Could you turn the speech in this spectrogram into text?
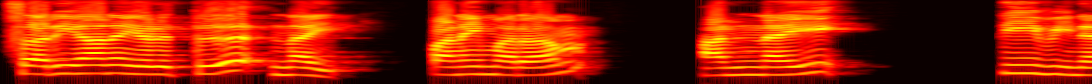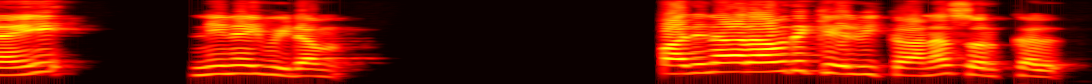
சரியான எழுத்து நை. பனைமரம் அன்னை தீவினை நினைவிடம். பதினாறாவது கேள்விக்கான சொற்கள்.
